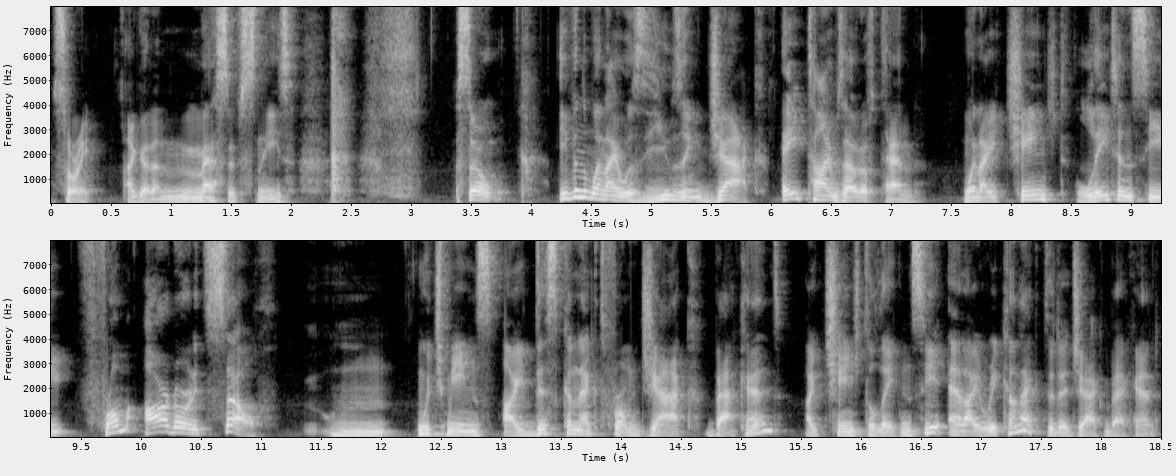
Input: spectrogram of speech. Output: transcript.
sorry, I got a massive sneeze. So even when I was using Jack 8 times out of 10, when I changed latency from Ardour itself, mm, which means I disconnect from Jack backend, I change the latency and I reconnect to the Jack backend.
